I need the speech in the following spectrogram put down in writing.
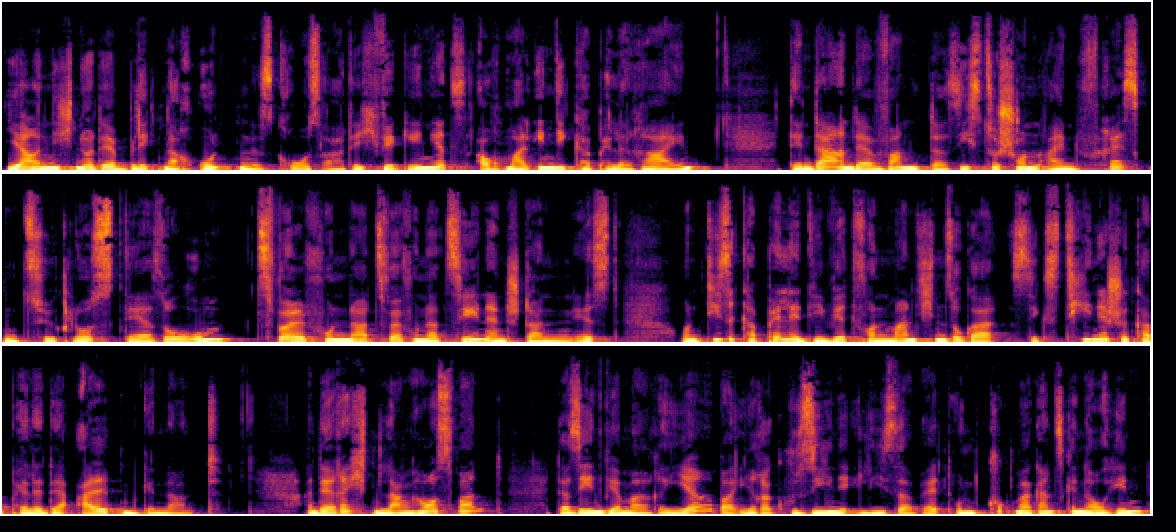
Ja, nicht nur der Blick nach unten ist großartig, wir gehen jetzt auch mal in die Kapelle rein, denn da an der Wand, da siehst du schon einen Freskenzyklus, der so um 1200, 1210 entstanden ist und diese Kapelle, die wird von manchen sogar Sixtinische Kapelle der Alpen genannt. An der rechten Langhauswand, da sehen wir Maria bei ihrer Cousine Elisabeth und guck mal ganz genau hin,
